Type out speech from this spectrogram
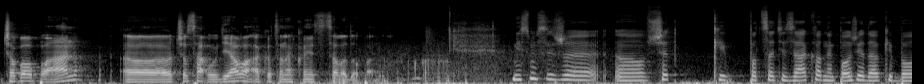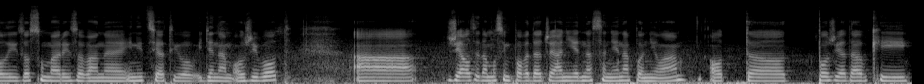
čo bol plán, uh, čo sa udialo ako to nakoniec celé dopadlo? Myslím si, že uh, všetky v podstate základné požiadavky boli zosumarizované iniciatívou Ide nám o život. A žiaľ teda musím povedať, že ani jedna sa nenaplnila. Od e, požiadavky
